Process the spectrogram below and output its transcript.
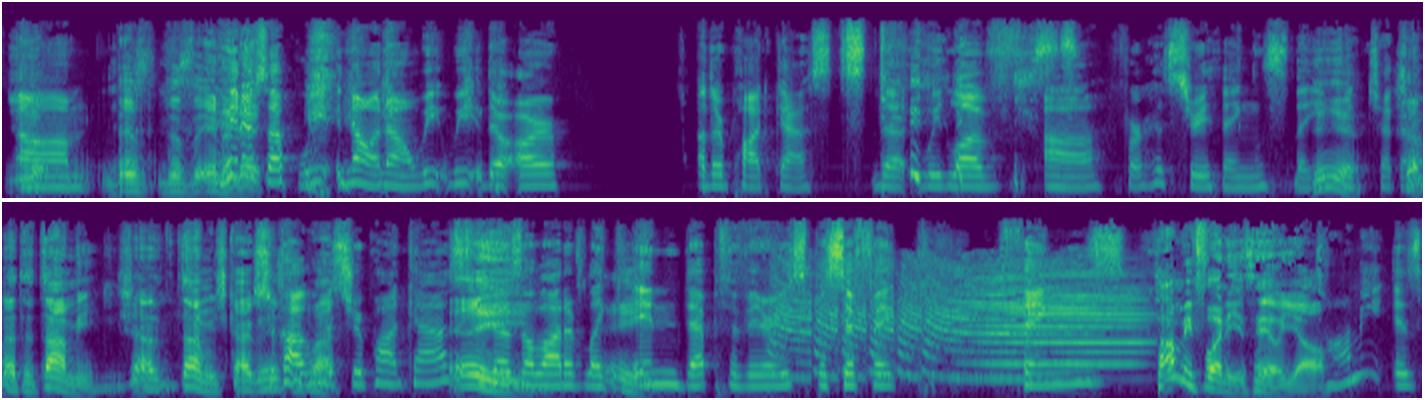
You know, um, there's there's the hit internet. us up. We no, no, we we there are other podcasts that we love uh for history things that you Yeah, could check Shout out. Shout out to Tommy. Shout out to Tommy. Chicago, Chicago History History Podcast. Hey, he does a lot of like hey. in depth, very specific things. Tommy funny as hell, y'all. Tommy is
